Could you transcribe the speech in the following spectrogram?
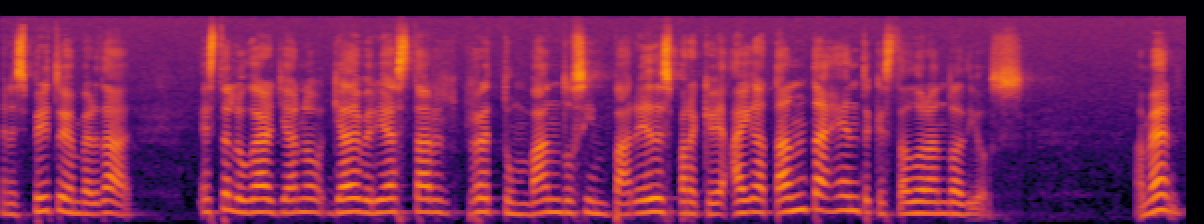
en espíritu y en verdad. Este lugar ya no ya debería estar retumbando sin paredes para que haya tanta gente que está adorando a Dios. Amén.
